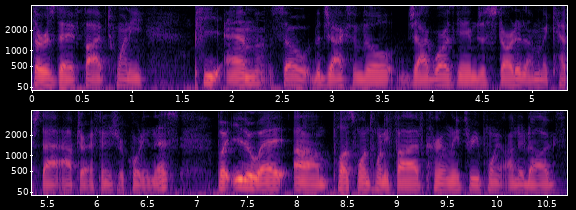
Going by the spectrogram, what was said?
Thursday 520 p.m. So the Jacksonville Jaguars game just started. I'm going to catch that after I finish recording this. But either way, um, plus 125, currently three point underdogs.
